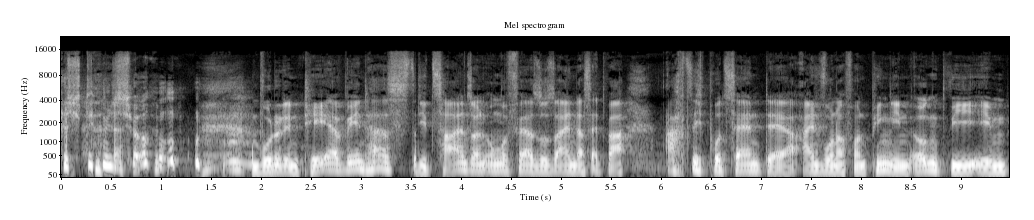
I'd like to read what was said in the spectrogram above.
Das stimmt schon. Wo du den Tee erwähnt hast, die Zahlen sollen ungefähr so sein, dass etwa 80 Prozent der Einwohner von Pinglin irgendwie eben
